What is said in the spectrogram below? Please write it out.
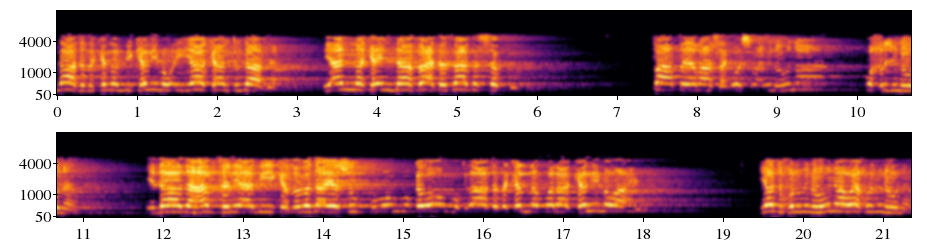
لا تتكلم بكلمة وإياك أن تدافع لأنك إن دافعت زاد السب. تعطي راسك واسمع من هنا واخرج من هنا. إذا ذهبت لأبيك فبدأ يسب أمك وأمك لا تتكلم ولا كلمة واحدة. يدخل من هنا ويخرج من هنا.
